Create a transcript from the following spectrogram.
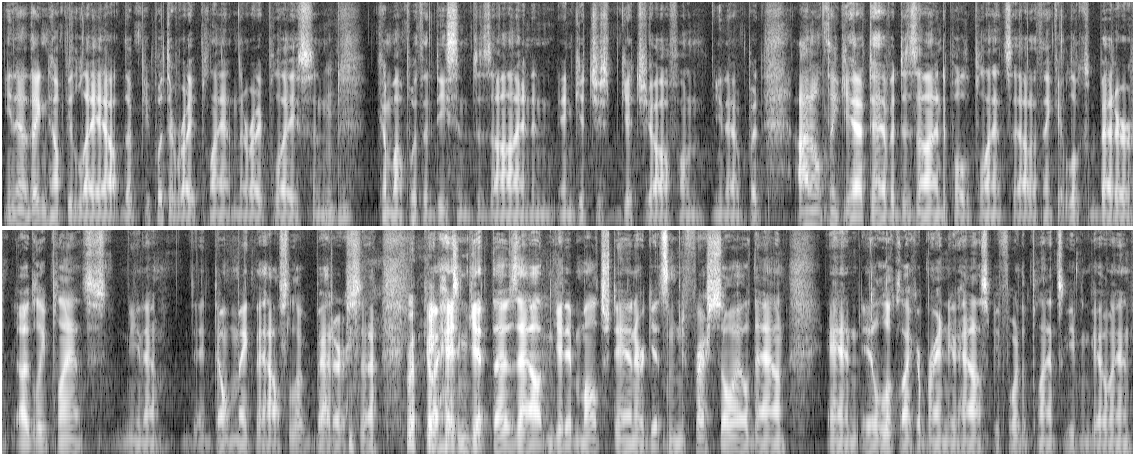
you know, they can help you lay out the, you put the right plant in the right place and mm-hmm. come up with a decent design and, and get you, get you off on, you know, but I don't think you have to have a design to pull the plants out. I think it looks better. Ugly plants, you know, don't make the house look better. So right. go ahead and get those out and get it mulched in or get some fresh soil down, and it'll look like a brand new house before the plants even go in.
